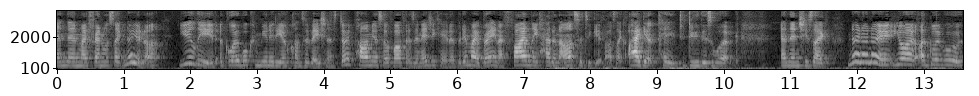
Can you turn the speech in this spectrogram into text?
And then my friend was like, No, you're not. You lead a global community of conservationists. Don't palm yourself off as an educator. But in my brain, I finally had an answer to give. I was like, I get paid to do this work. And then she's like, No, no, no, you're a global,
